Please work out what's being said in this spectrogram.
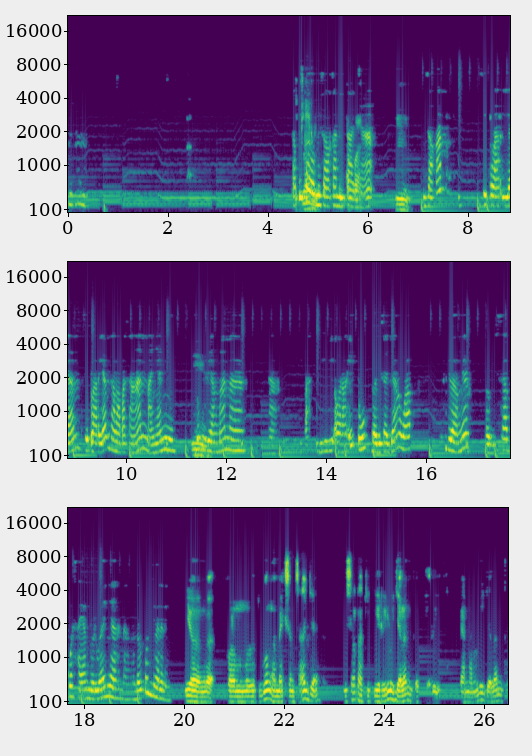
Mm-mm. tapi Dikelarin. kalau misalkan ditanya hmm. misalkan si pelarian si pelarian sama pasangan nanya nih lu Hmm. pilih yang mana nah pas si orang itu nggak bisa jawab bilangnya nggak bisa gue sayang dua-duanya nah menurut lu gimana nih ya enggak kalau menurut gue nggak make sense aja misal kaki kiri lu jalan ke kiri kanan lu jalan ke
